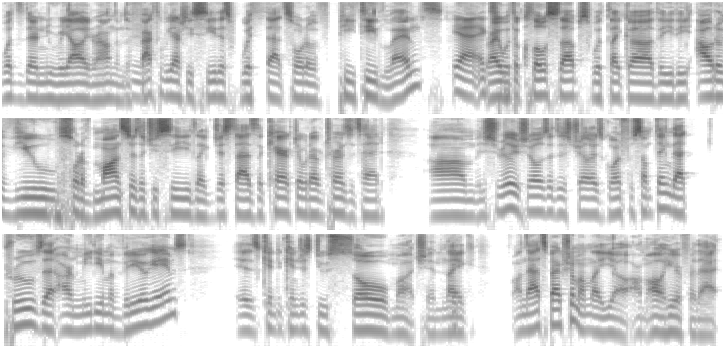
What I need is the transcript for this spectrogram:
what's their new reality around them? The Mm. fact that we actually see this with that sort of PT lens, yeah, ex- right? With the close ups, with like uh the the out of view sort of monsters that you see, like just as the character whatever turns its head. Um, it just really shows that this trailer is going for something that proves that our medium of video games is can can just do so much. And like on that spectrum, I'm like, yo, I'm all here for that.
